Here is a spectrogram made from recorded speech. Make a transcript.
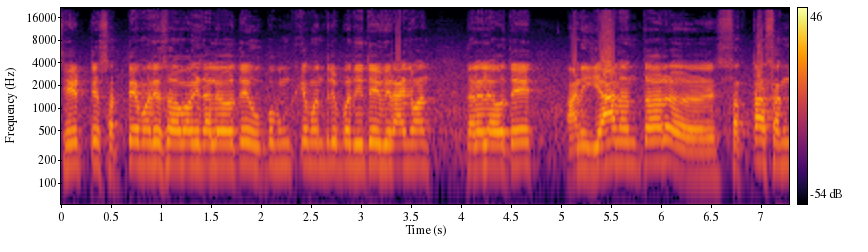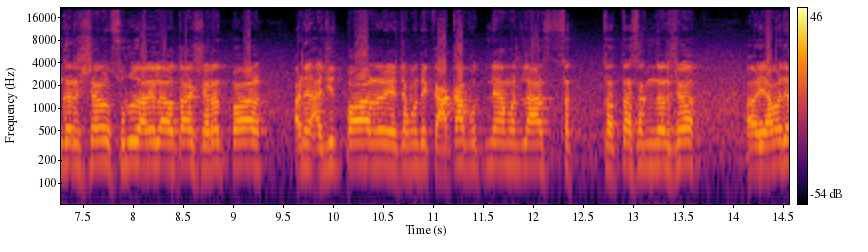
थेट ते सत्तेमध्ये सहभागी झाले होते. उपमुख्यमंत्रीपदी ते विराजमान झालेले होते. आणि यानंतर सत्ता संघर्ष सुरू झालेला होता. शरद पवार आणि अजित पवार याच्यामध्ये काका पुतण्यामधला सत् सत्ता संघर्ष यामध्ये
